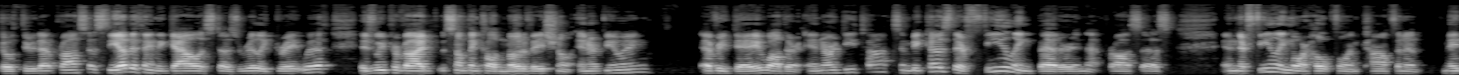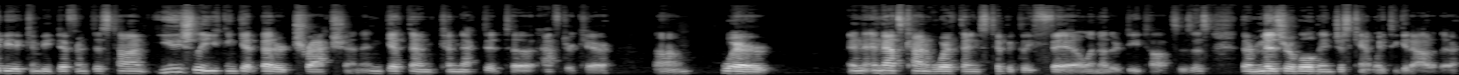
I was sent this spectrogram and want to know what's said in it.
go through that process. The other thing that Gallus does really great with is we provide something called motivational interviewing every day while they're in our detox. And because they're feeling better in that process and they're feeling more hopeful and confident, maybe it can be different this time. Usually you can get better traction and get them connected to aftercare. Um, where and and that's kind of where things typically fail in other detoxes is they're miserable they just can't wait to get out of there.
